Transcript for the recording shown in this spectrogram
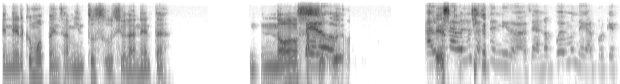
tener como pensamiento sucio, la neta. No sé. Pero- ¿Alguna Es vez los has tenido? O sea, no podemos negar porque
